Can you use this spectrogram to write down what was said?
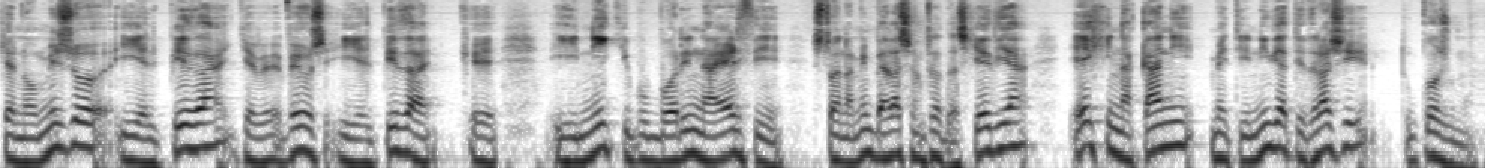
και νομίζω η ελπίδα και βεβαίως η ελπίδα και η νίκη που μπορεί να έρθει στο να μην περάσουν αυτά τα σχέδια έχει να κάνει με την ίδια τη δράση του κόσμου.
